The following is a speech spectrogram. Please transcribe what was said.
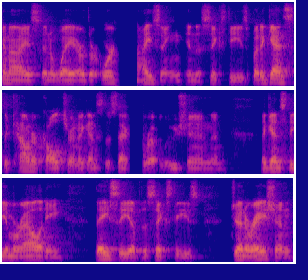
organized in a way, or they're organizing in the 60s, but against the counterculture and against the secular revolution and against the immorality they see of the 60s generation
